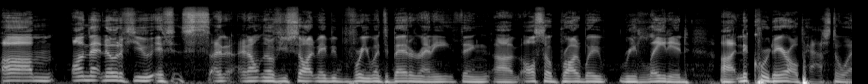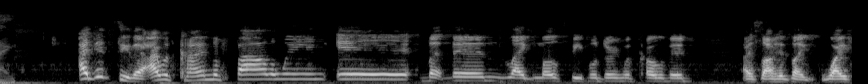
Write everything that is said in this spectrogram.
Um, on that note, if you, if I, don't know if you saw it maybe before you went to bed or anything, uh, also Broadway related, uh, Nick Cordero passed away. I did see that. I was kind of following it, but then, like most people during with COVID, I saw his like wife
